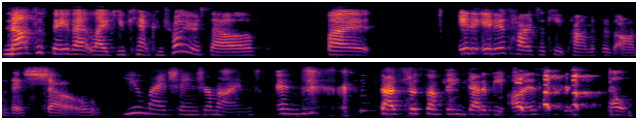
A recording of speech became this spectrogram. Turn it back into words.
not to say that like you can't control yourself, but it it is hard to keep promises on this show. You might change your mind, and that's just something you got to be honest with yourself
